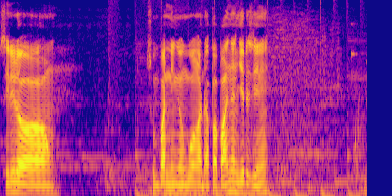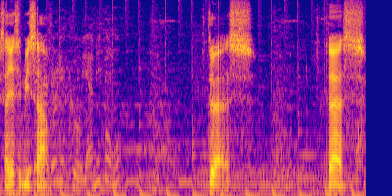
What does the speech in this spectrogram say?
Sini dong. Sumpah nih gua nggak ada apa-apanya anjir di sini. Bisa aja sih bisa. Das. Das.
